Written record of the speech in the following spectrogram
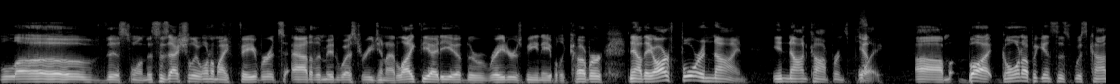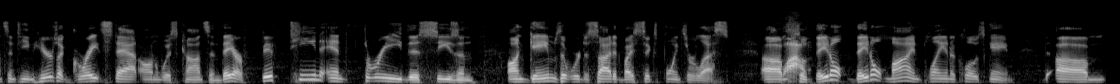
Love this one. This is actually one of my favorites out of the Midwest region. I like the idea of the Raiders being able to cover. Now, they are 4 and 9 in non conference play. Yep. Um, but going up against this Wisconsin team, here's a great stat on Wisconsin. They are 15 and 3 this season on games that were decided by six points or less. Um, wow. So they don't they don't mind playing a close game. Um,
